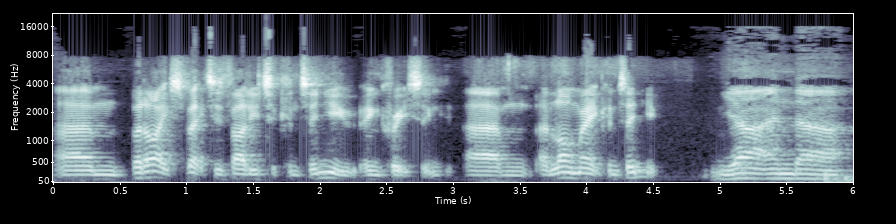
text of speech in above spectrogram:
Um, but I expect his value to continue increasing, um, and long may it continue. Yeah, and uh,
